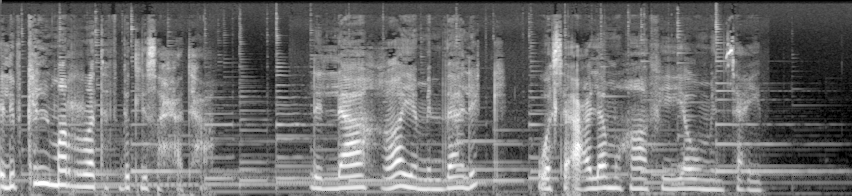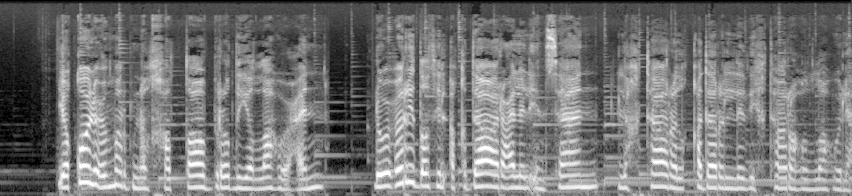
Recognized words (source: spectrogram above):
اللي بكل مرة تثبت لي صحتها. لله غاية من ذلك وسأعلمها في يوم سعيد. يقول عمر بن الخطاب رضي الله عنه لو عرضت الأقدار على الإنسان لاختار القدر الذي اختاره الله له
